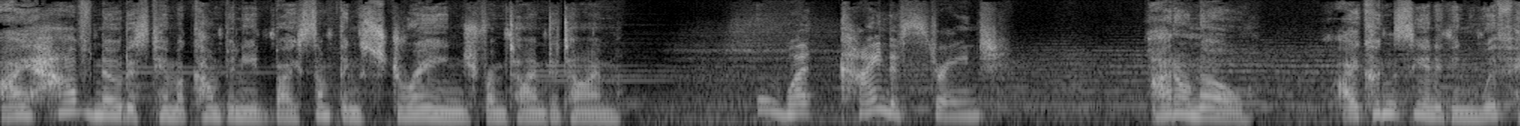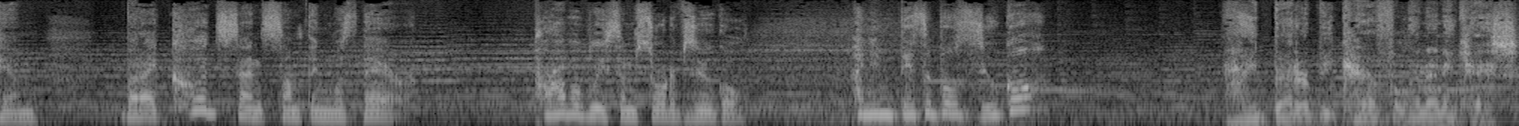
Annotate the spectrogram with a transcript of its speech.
I have noticed him accompanied by something strange from time to time. What kind of strange? I don't know. I couldn't see anything with him, but I could sense something was there. Probably some sort of Zeugle. An invisible Zeugle? We'd better be careful in any case.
